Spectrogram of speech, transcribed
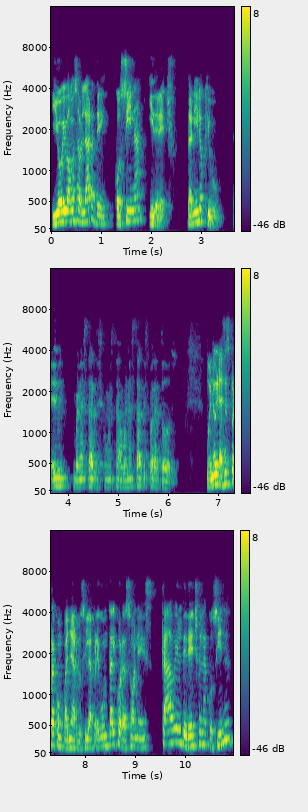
y hoy vamos a hablar de cocina y derecho. Danilo, ¿qué hubo? Edwin, buenas tardes, ¿cómo está? Buenas tardes para todos. Bueno, gracias por acompañarnos. Y la pregunta al corazón es, ¿cabe el derecho en la cocina?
